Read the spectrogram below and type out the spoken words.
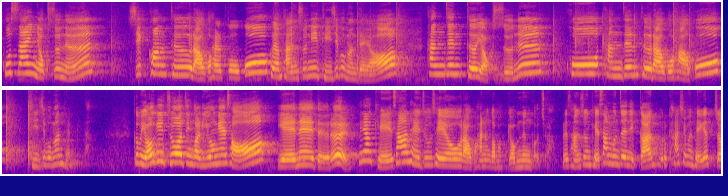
코사인 역수는 시컨트라고 할 거고 그냥 단순히 뒤집으면 돼요. 탄젠트 역수는 코 탄젠트라고 하고 뒤집으면 됩니다. 그럼 여기 주어진 걸 이용해서 얘네들을 그냥 계산해 주세요 라고 하는 것밖에 없는 거죠. 그래서 단순 계산 문제니까 이렇게 하시면 되겠죠.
